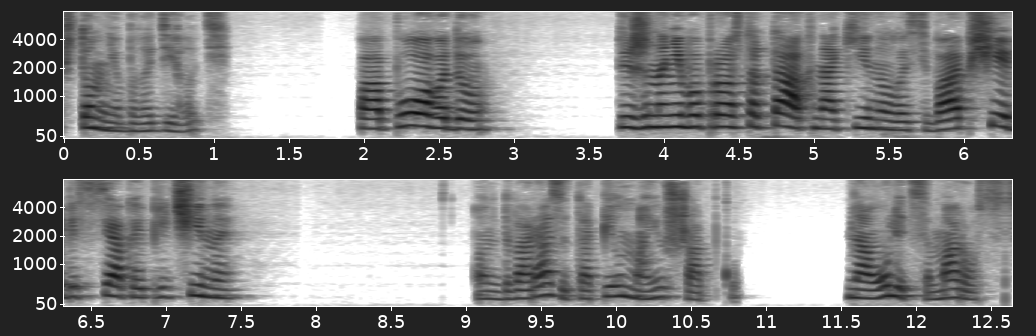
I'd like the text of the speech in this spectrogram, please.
что мне было делать? По поводу ты же на него просто так накинулась, вообще без всякой причины. Он два раза топил мою шапку. На улице мороз.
